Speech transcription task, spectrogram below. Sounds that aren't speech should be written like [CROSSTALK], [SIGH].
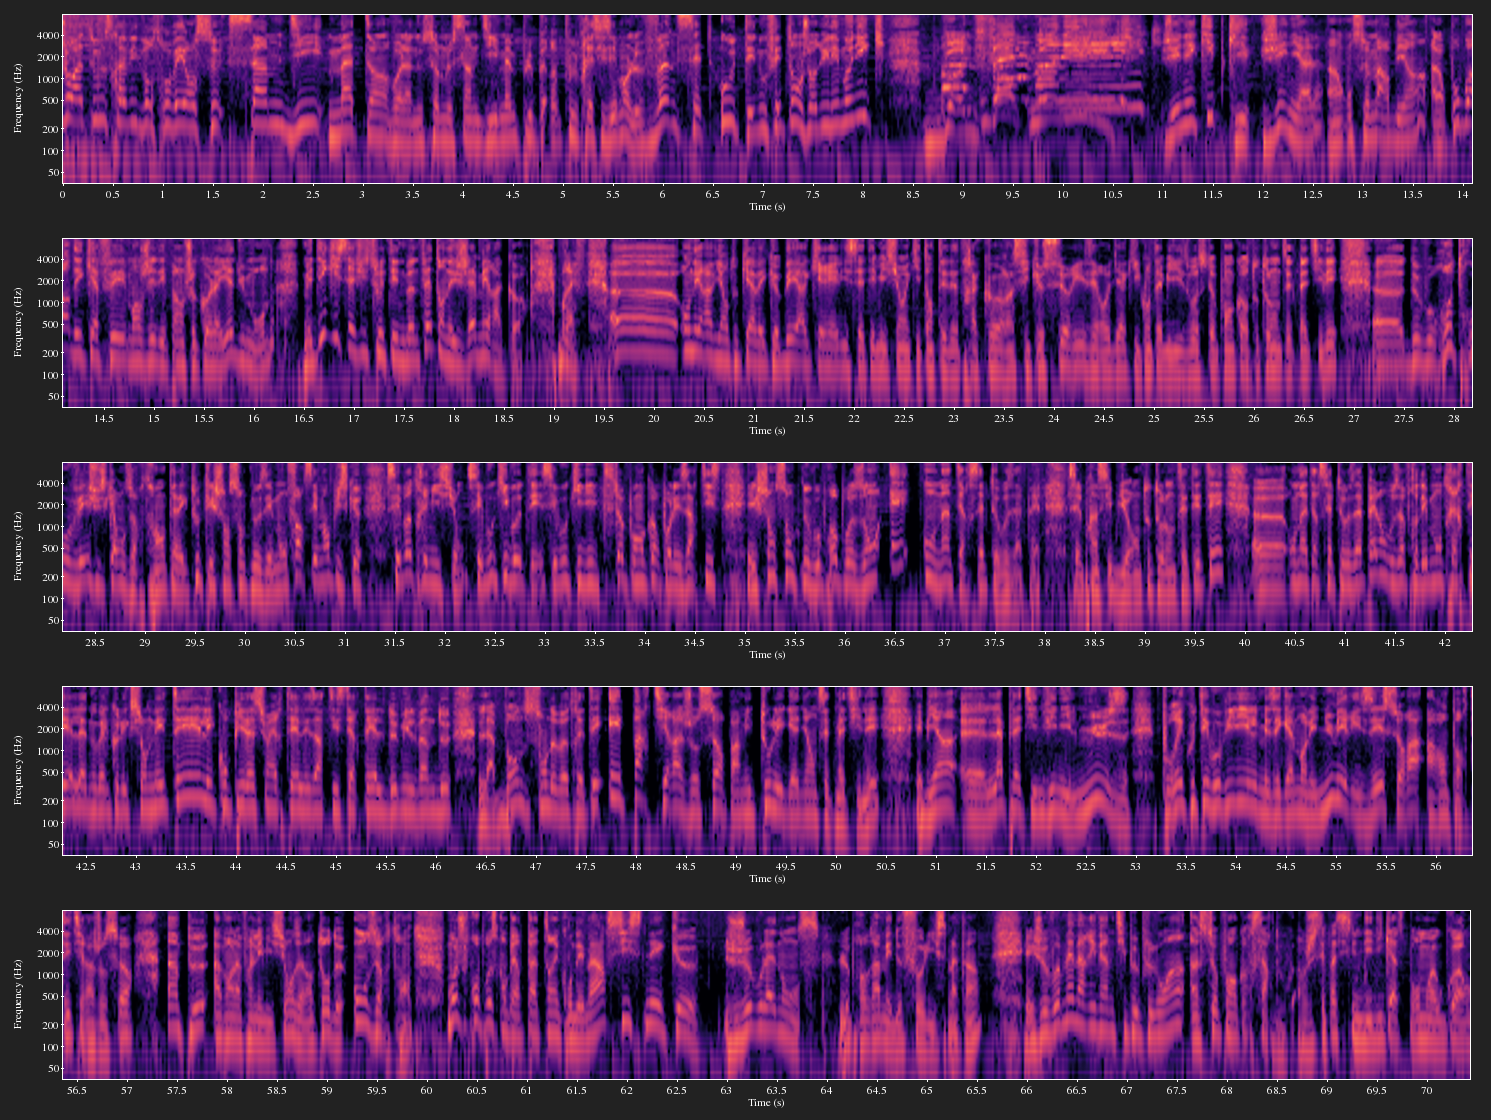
Bonjour à tous, ravi de vous retrouver en ce samedi matin. Voilà, nous sommes le samedi, même plus, plus précisément le 27 août et nous fêtons aujourd'hui les Moniques. Bonne, fête, Monique J'ai une équipe qui est géniale, hein, on se marre bien. Alors pour boire des cafés, manger des pains au chocolat, il y a du monde, mais dès qu'il s'agit de souhaiter une bonne fête, on n'est jamais raccord. Bref, euh, on est ravi en tout cas avec Béa qui réalise cette émission et qui tentait d'être raccord, ainsi que Cerise et Rodia qui comptabilise vos stops encore tout au long de cette matinée, euh, de vous retrouver jusqu'à 11h30 avec toutes les chansons que nous aimons, forcément, puisque c'est votre émission, c'est vous qui votez, c'est vous qui dites stop ou encore pour les artistes et chansons que nous vous proposons, et on intercepte vos appels. C'est le principe durant tout au long de cet été. Euh, on intercepte vos appels, on vous offre des montres RTL, la nouvelle collection de l'été, les compilations RTL, les artistes RTL 2022, la bande son de votre été, et par tirage au sort parmi tous les gagnants de cette matinée, eh bien, euh, la platine vinyle Muse pour écouter vos vinyles, mais également les numériser, sera à remporter tirage au sort un peu avant la fin de l'émission, aux alentours de 11h30. Moi, je vous propose qu'on perde pas de temps et qu'on démarre, si ce n'est que, je vous l'annonce, le programme est de folie ce matin. Et je vois même arriver un petit peu plus loin un stop ou encore Sardou. Alors, je sais pas si c'est une dédicace pour moi ou quoi,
